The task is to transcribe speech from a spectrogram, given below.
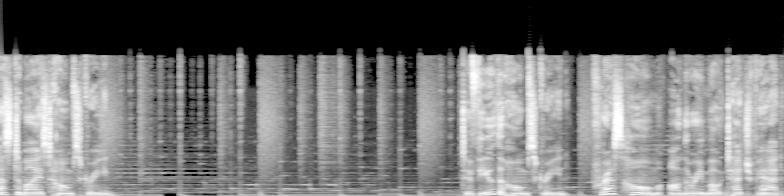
Customized home screen. To view the home screen, press Home on the remote touchpad.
